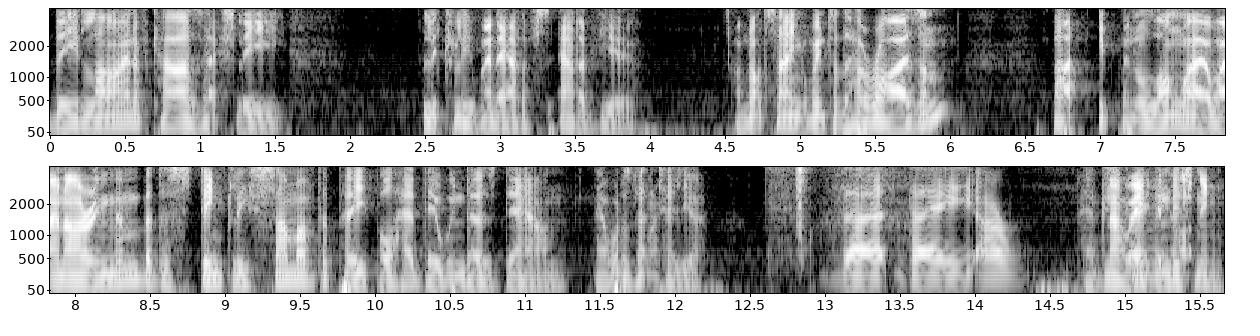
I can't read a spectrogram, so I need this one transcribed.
the line of cars actually literally went out of out of view. I'm not saying it went to the horizon, but it went a long way away, and I remember distinctly some of the people had their windows down. Now, what does that tell you? That they are. Had no air extremely hot. conditioning.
